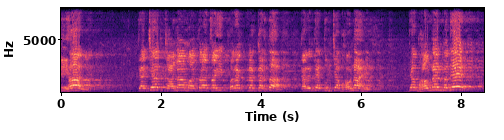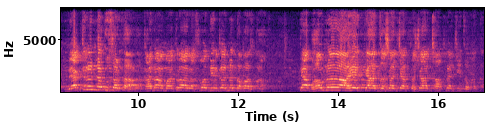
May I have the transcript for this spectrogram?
लिहाल त्याच्यात काना मात्राचाही फरक न करता कारण त्या तुमच्या भावना आहेत. त्या भावनांमध्ये व्याकरण न घुसरता काना मात्रा रस्व दीर्घ न तपासता त्या भावना आहेत त्या जशाच्या तशा छापण्याची जबाबदार.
